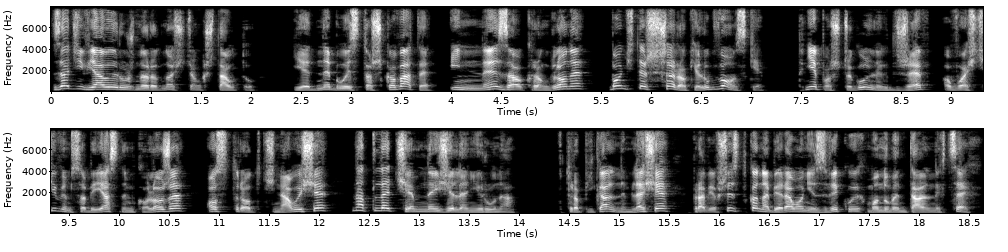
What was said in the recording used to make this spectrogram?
zadziwiały różnorodnością kształtu. Jedne były stożkowate, inne zaokrąglone, bądź też szerokie lub wąskie. Pnie poszczególnych drzew o właściwym sobie jasnym kolorze ostro odcinały się na tle ciemnej zieleni runa. W tropikalnym lesie prawie wszystko nabierało niezwykłych, monumentalnych cech.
